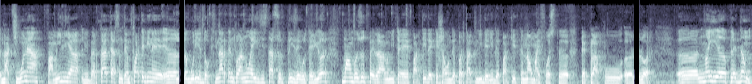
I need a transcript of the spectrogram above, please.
națiunea, familia, libertatea. Suntem foarte bine uh, lămuriți doctrinar pentru a nu exista surprize ulterior, cum am văzut pe anumite partide că și-au îndepărtat liderii de partid când n-au mai fost uh, pe placul uh, lor. Noi pledăm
